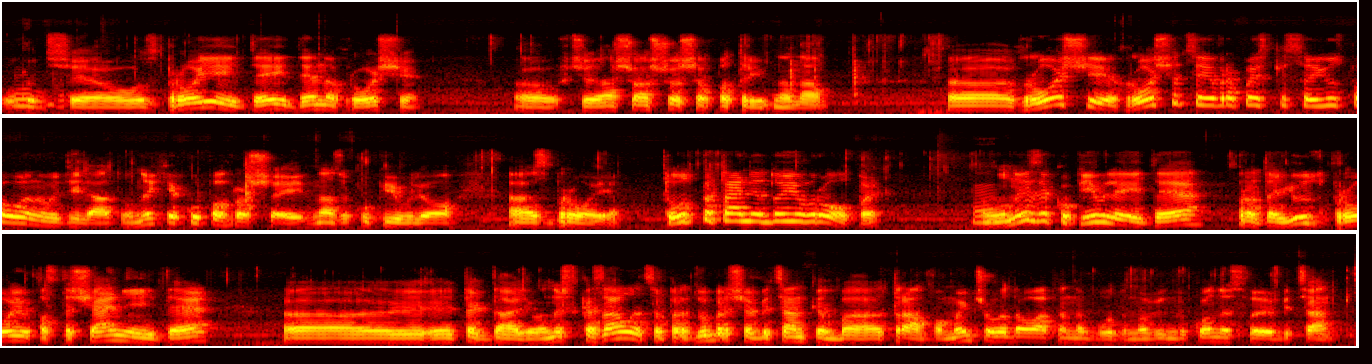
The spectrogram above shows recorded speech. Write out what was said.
будуть. Е, Зброя йде, йде на гроші. Е, А що, а що ще потрібно нам? Е, Гроші, гроші це Європейський Союз повинен виділяти. У них є купа грошей на закупівлю зброї. Тут питання до Європи. Них закупівля йде, продають зброю, постачання йде. І так далі. Вони ж сказали, це передвиборча обіцянка Трампа. Ми нічого давати не будемо. Він виконує свої обіцянки.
